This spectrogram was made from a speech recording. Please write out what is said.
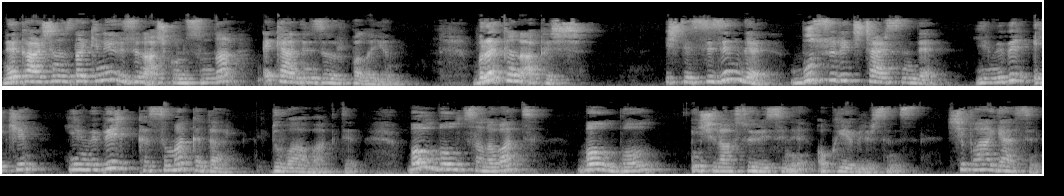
Ne karşınızdakini üzün aşk konusunda ne kendinizi hırpalayın. Bırakın akış. İşte sizin de bu süreç içerisinde 21 Ekim 21 Kasım'a kadar dua vakti. Bol bol salavat, bol bol İnşirah suresini okuyabilirsiniz. Şifa gelsin.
